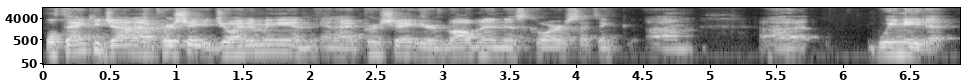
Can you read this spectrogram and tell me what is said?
Well, thank you, John. I appreciate you joining me, and, and I appreciate your involvement in this course. I think um, uh, we need it,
